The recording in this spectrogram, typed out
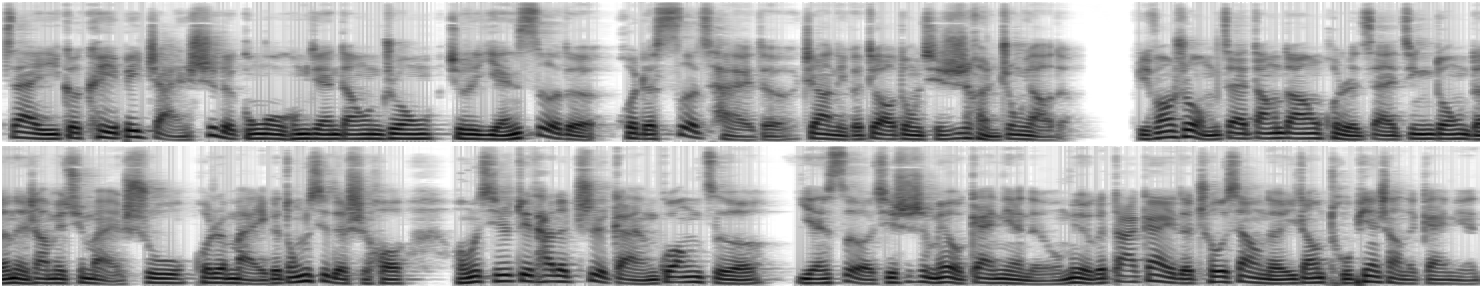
在一个可以被展示的公共空间当中，就是颜色的或者色彩的这样的一个调动，其实是很重要的。比方说，我们在当当或者在京东等等上面去买书或者买一个东西的时候，我们其实对它的质感、光泽、颜色其实是没有概念的。我们有个大概的抽象的一张图片上的概念，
